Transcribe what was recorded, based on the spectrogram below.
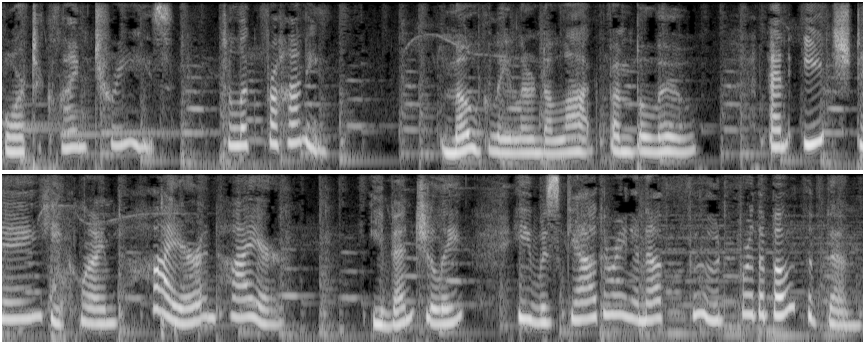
or to climb trees, to look for honey. Mowgli learned a lot from Baloo, and each day he climbed higher and higher. Eventually, he was gathering enough food for the both of them.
